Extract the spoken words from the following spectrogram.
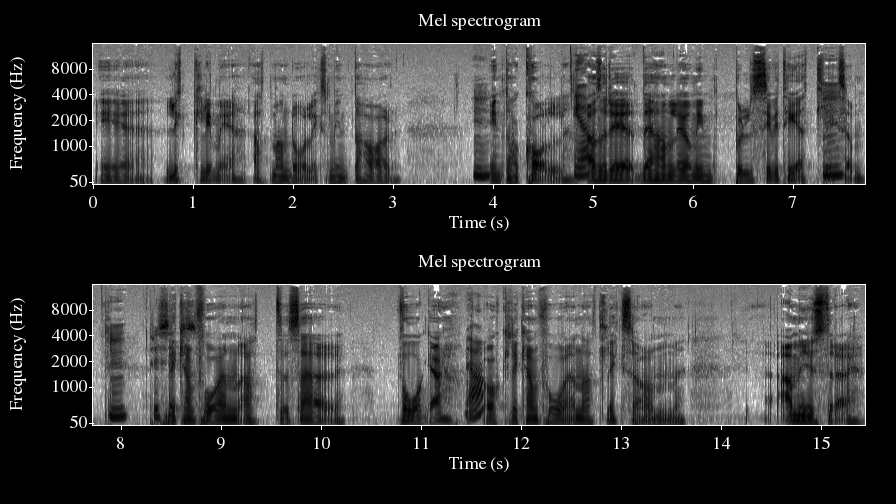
är lycklig med, att man då liksom inte har, Mm. inte har koll. Ja. Alltså det, det handlar ju om impulsivitet. Mm. Liksom. Mm, precis. Det kan få en att så här, våga ja. och det kan få en att liksom, ja men just det där.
